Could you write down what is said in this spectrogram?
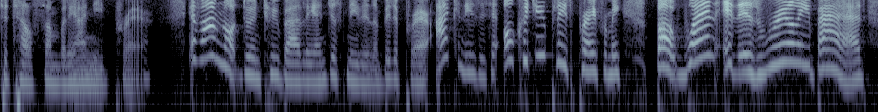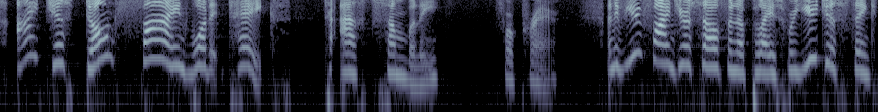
to tell somebody I need prayer. If I'm not doing too badly and just needing a bit of prayer, I can easily say, Oh, could you please pray for me? But when it is really bad, I just don't find what it takes to ask somebody for prayer. And if you find yourself in a place where you just think,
